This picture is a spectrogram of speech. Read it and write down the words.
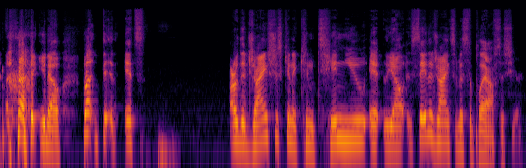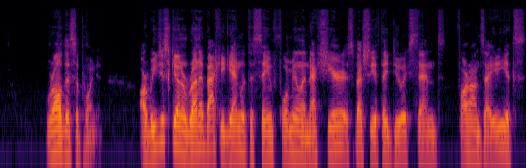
you know, but it's, are the Giants just going to continue it? You know, say the Giants miss the playoffs this year. We're all disappointed. Are we just going to run it back again with the same formula next year, especially if they do extend Farhan Zaidi? It's,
